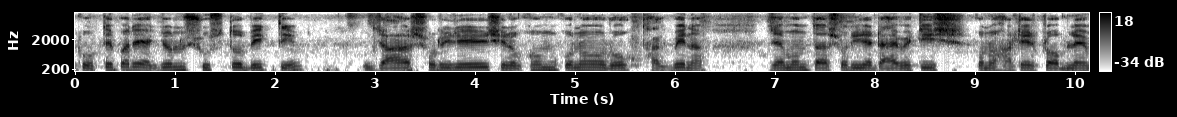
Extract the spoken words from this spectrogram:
করতে পারে একজন সুস্থ ব্যক্তি যার শরীরে সেরকম কোনো রোগ থাকবে না, যেমন তার শরীরে ডায়াবেটিস, কোনো হার্টের প্রবলেম,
